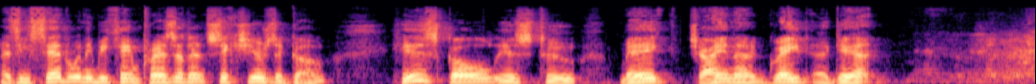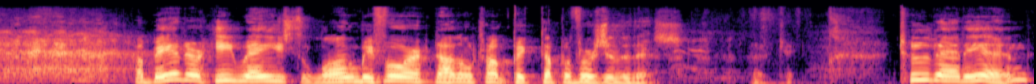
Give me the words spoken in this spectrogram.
As he said when he became president six years ago, his goal is to make China great again. a banner he raised long before Donald Trump picked up a version of this. Okay. To that end,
